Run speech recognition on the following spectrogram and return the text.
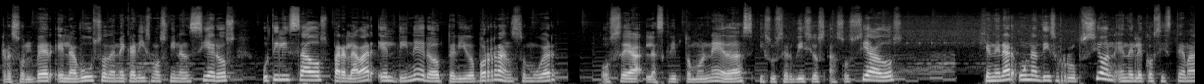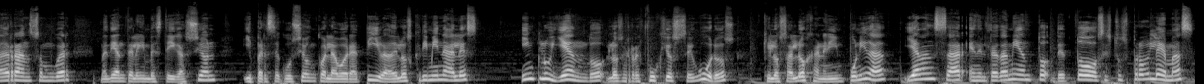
resolver el abuso de mecanismos financieros utilizados para lavar el dinero obtenido por ransomware, o sea, las criptomonedas y sus servicios asociados, generar una disrupción en el ecosistema de ransomware mediante la investigación y persecución colaborativa de los criminales, incluyendo los refugios seguros que los alojan en impunidad, y avanzar en el tratamiento de todos estos problemas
